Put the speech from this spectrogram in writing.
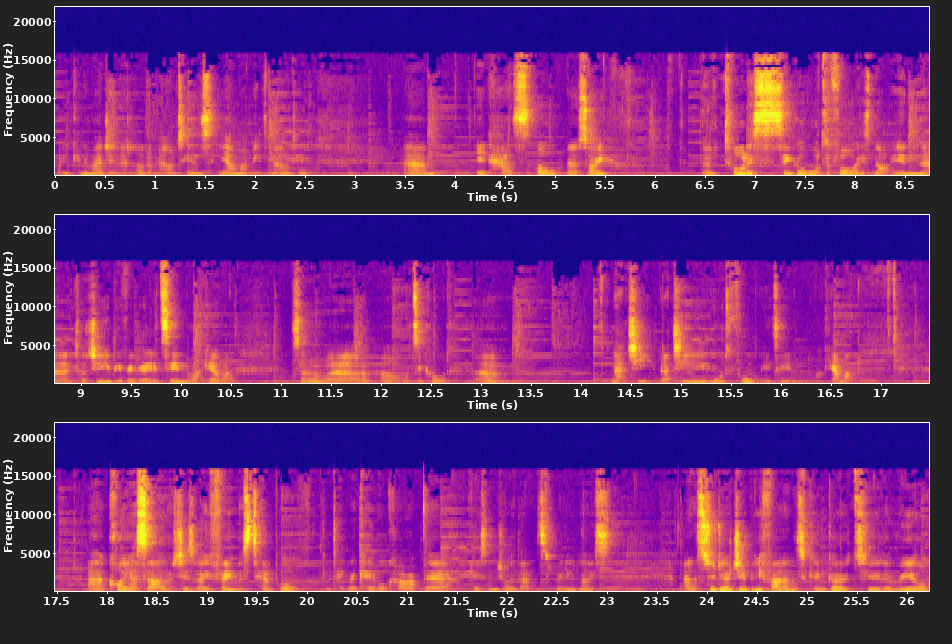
what you can imagine a lot of mountains. Yama means mountain. Um, it has, oh no, sorry, the tallest single waterfall is not in uh, Tochigi Prefecture, it's in Wakayama. So, uh, oh, what's it called? Um, Nachi. Nachi waterfall is in Wakayama. Uh, Koyasan, which is a very famous temple. You can take the cable car up there. Please enjoy that, it's really nice. And Studio Ghibli fans can go to the real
